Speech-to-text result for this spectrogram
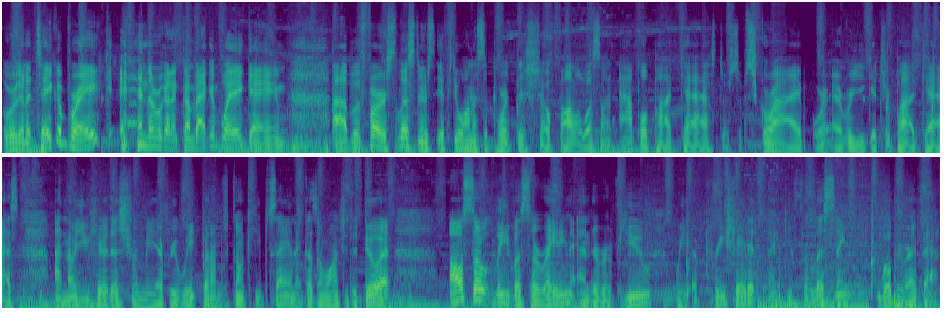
we're going to take a break and then we're going to come back and play a game. Uh, but first, listeners, if you want to support this show, follow us on Apple Podcast or subscribe wherever you get your podcast. I know you hear this from me every week, but I'm just going to keep saying it because I want you to do it. Also, leave us a rating and a review. We appreciate it. Thank you for listening. We'll be right back.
